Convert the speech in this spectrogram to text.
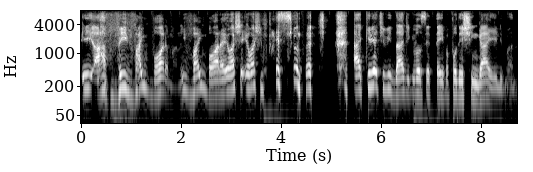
e ah, vem, vai embora, mano. E vai embora. Eu acho, eu acho impressionante a criatividade que você tem para poder xingar ele, mano.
